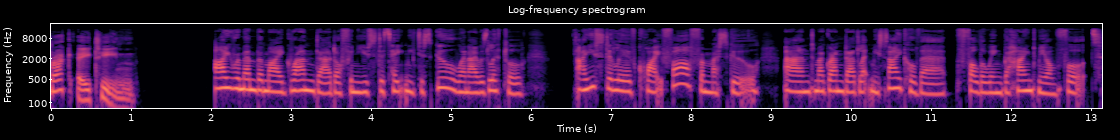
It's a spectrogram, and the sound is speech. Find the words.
Track 18. I remember my granddad often used to take me to school when I was little. I used to live quite far from my school, and my granddad let me cycle there, following behind me on foot.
